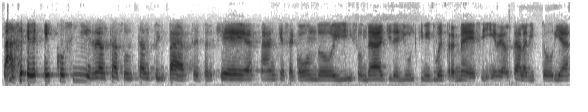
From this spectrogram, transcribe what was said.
Ah, è così in realtà soltanto in parte, perché anche secondo i sondaggi degli ultimi due o tre mesi, in realtà la vittoria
